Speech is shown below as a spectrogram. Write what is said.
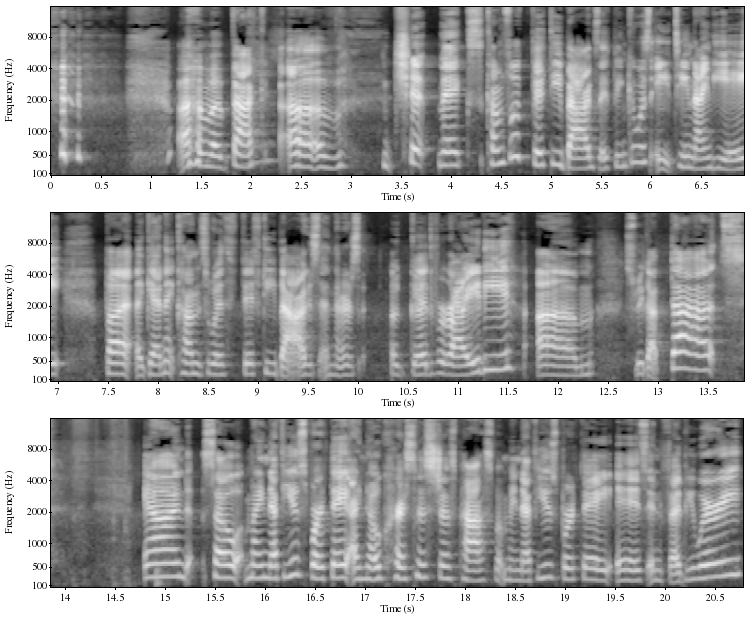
um, a pack of chip mix. Comes with 50 bags. I think it was $18.98. But again, it comes with 50 bags and there's a good variety. Um, so we got that. And so my nephew's birthday, I know Christmas just passed, but my nephew's birthday is in February.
